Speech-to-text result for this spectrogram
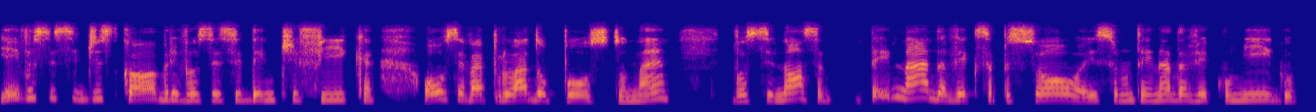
e aí você se descobre, você se identifica, ou você vai para o lado oposto, né? Você, nossa, não tem nada a ver com essa pessoa, isso não tem nada a ver comigo,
